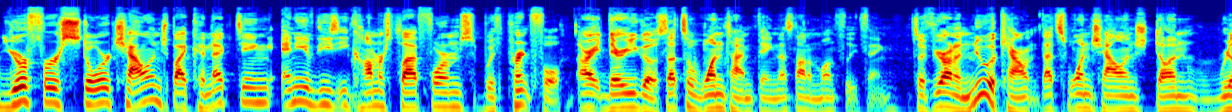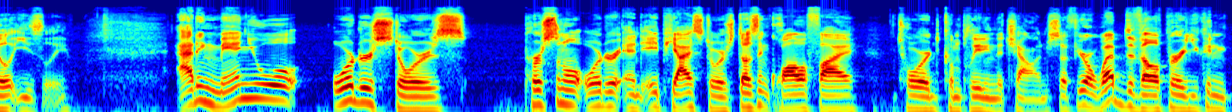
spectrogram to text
your first store challenge by connecting any of these e-commerce platforms with Printful. All right, there you go. So that's a one-time thing. That's not a monthly thing. So if you're on a new account, that's one challenge done real easily. Adding manual order stores, personal order and API stores doesn't qualify toward completing the challenge. So if you're a web developer, you can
